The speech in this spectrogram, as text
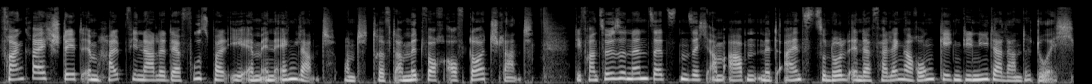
Frankreich steht im Halbfinale der Fußball-EM in England und trifft am Mittwoch auf Deutschland. Die Französinnen setzten sich am Abend mit 1 zu 0 in der Verlängerung gegen die Niederlande durch.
